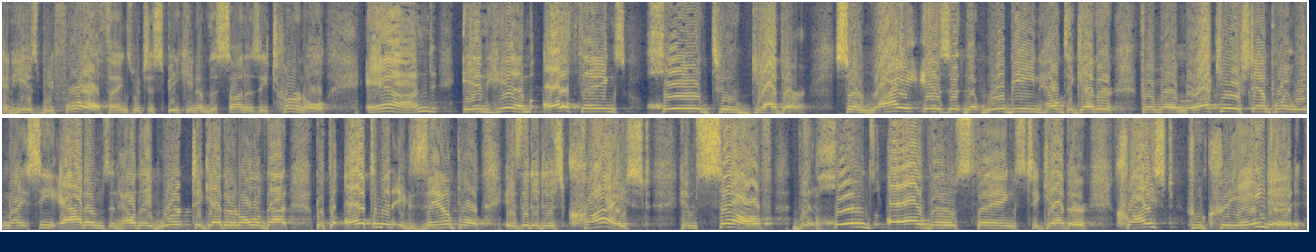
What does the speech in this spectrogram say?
And he is before all things, which is speaking of the Son as eternal, and in him all things hold together. So, why is it that we're being held together? From a molecular standpoint, we might see atoms and how they work together and all of that. But the ultimate example is that it is Christ himself that holds all those things together. Christ, who created,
